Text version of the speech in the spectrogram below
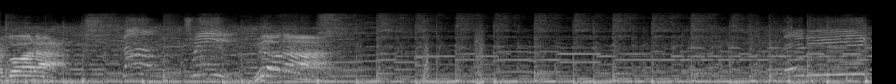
Agora? Leona! Lady,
